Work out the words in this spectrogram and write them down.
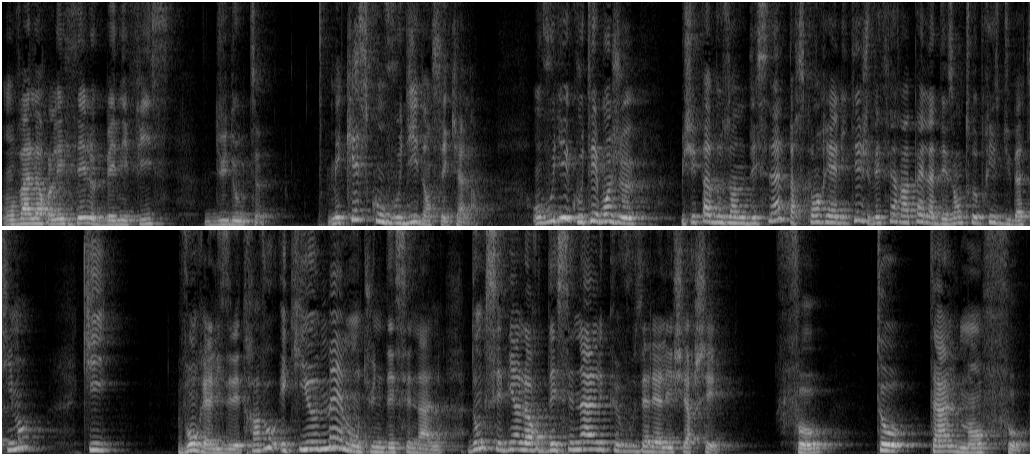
On va leur laisser le bénéfice du doute. Mais qu'est-ce qu'on vous dit dans ces cas-là? On vous dit, écoutez, moi je n'ai pas besoin de décennale parce qu'en réalité, je vais faire appel à des entreprises du bâtiment qui vont réaliser les travaux et qui eux-mêmes ont une décennale. Donc c'est bien leur décennale que vous allez aller chercher. Faux, totalement faux.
